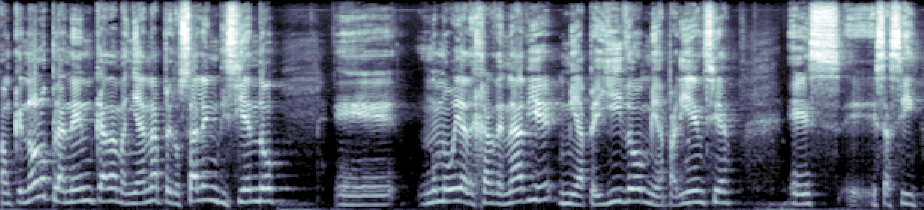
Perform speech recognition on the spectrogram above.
aunque no lo planeen cada mañana, pero salen diciendo, eh, no me voy a dejar de nadie, mi apellido, mi apariencia? Es, es así.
